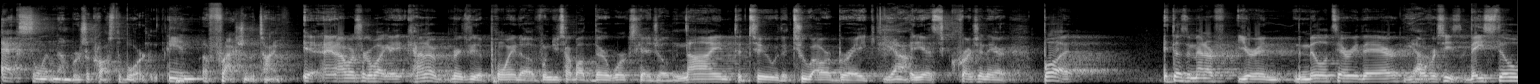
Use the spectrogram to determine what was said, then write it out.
excellent numbers across the board in a fraction of the time. Yeah, and I was talking about it kind of brings me to the point of when you talk about their work schedule, nine to two with a two hour break. Yeah. And yes, crunch in there. But it doesn't matter if you're in the military there, Yeah. overseas. They still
